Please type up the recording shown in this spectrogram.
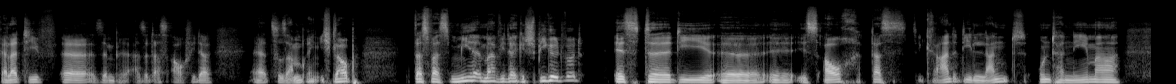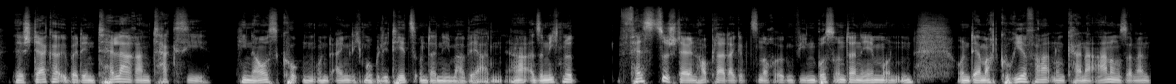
relativ äh, simpel. Also das auch wieder äh, zusammenbringen. Ich glaube, das, was mir immer wieder gespiegelt wird, ist äh, die äh, ist auch, dass gerade die Landunternehmer äh, stärker über den Tellerrand Taxi hinausgucken und eigentlich Mobilitätsunternehmer werden. Ja, also nicht nur festzustellen, hoppla, da gibt's noch irgendwie ein Busunternehmen und, und der macht Kurierfahrten und keine Ahnung, sondern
